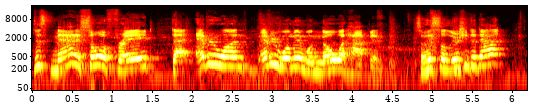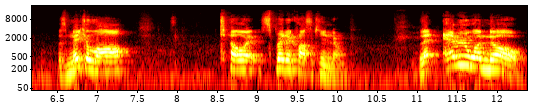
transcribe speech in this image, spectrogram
This man is so afraid that everyone, every woman will know what happened. So his solution to that was make a law, tell it, spread it across the kingdom. Let everyone know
